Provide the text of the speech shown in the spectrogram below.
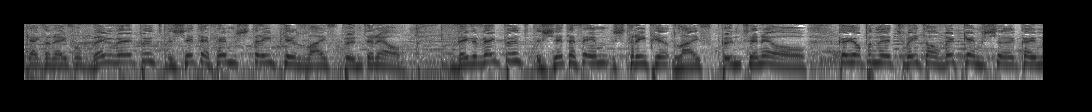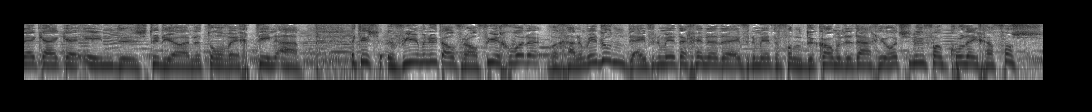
kijk dan even op www.zfm-live.nl www.zfm-live.nl Kun je op een eh, tweetal webcams eh, kan je meekijken in de studio aan de Tolweg 10A. Het is vier minuten overal vier geworden. We gaan hem weer doen. De evenementagenda, de evenementen van de komende dagen. Je hoort ze nu van collega Vos.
